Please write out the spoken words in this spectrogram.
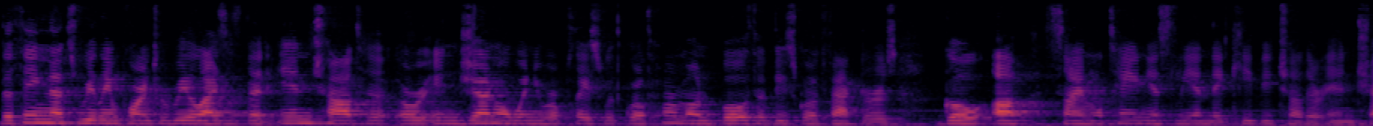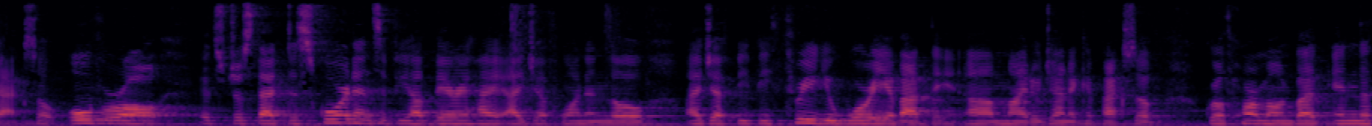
the thing that's really important to realize is that in childhood or in general, when you're with growth hormone, both of these growth factors go up simultaneously and they keep each other in check. So overall, it's just that discordance. If you have very high IGF-1 and low IGF-BP3, you worry about the uh, mitogenic effects of growth hormone. But in the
